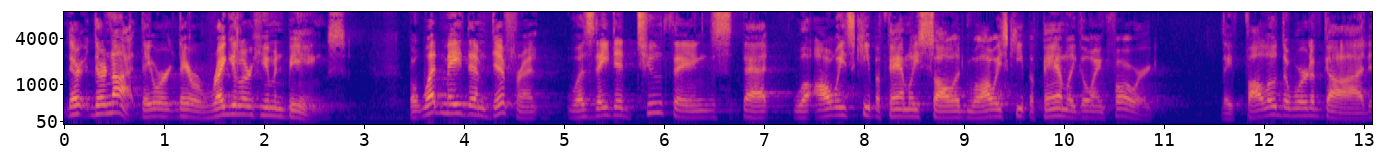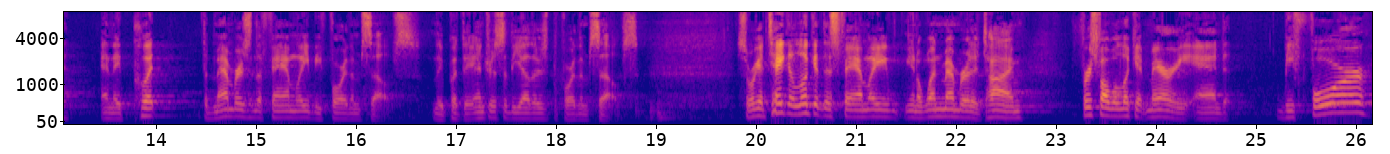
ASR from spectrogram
they're, they're not. They were, they were regular human beings. But what made them different was they did two things that will always keep a family solid and will always keep a family going forward. They followed the Word of God and they put the members of the family before themselves. They put the interests of the others before themselves. So we're going to take a look at this family, you know, one member at a time. First of all, we'll look at Mary. And before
